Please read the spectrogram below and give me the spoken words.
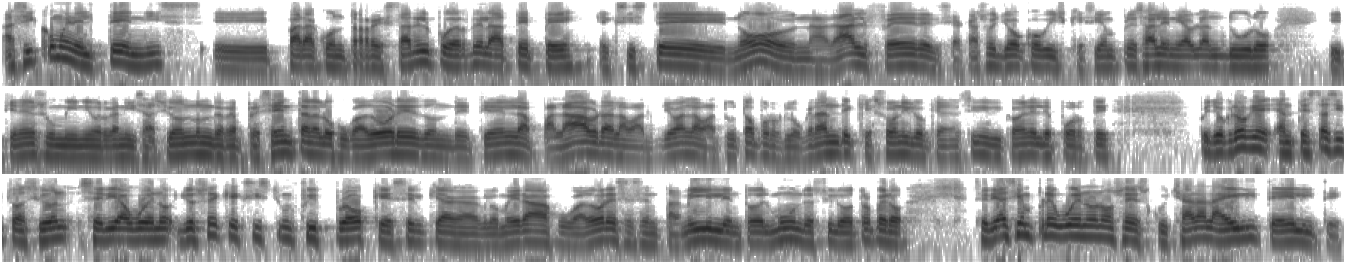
Así como en el tenis, eh, para contrarrestar el poder de la ATP, existe no Nadal, Federer, si acaso Djokovic, que siempre salen y hablan duro y tienen su mini organización donde representan a los jugadores, donde tienen la palabra, la, llevan la batuta por lo grande que son y lo que han significado en el deporte. Pues yo creo que ante esta situación sería bueno, yo sé que existe un FIF Pro, que es el que aglomera a jugadores, 60 mil en todo el mundo, esto y lo otro, pero sería siempre bueno, no sé, escuchar a la élite élite,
